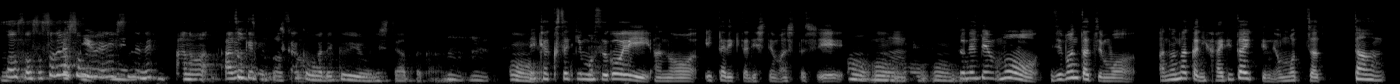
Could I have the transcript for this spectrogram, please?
そうそう。そうそれはそういう演出でね、あの歩ける近くまで来るようにしてあったからね。うんうん、で客席もすごいあの行ったり来たりしてましたし、それでもう自分たちもあの中に入りたいって、ね、思っちゃって。たん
